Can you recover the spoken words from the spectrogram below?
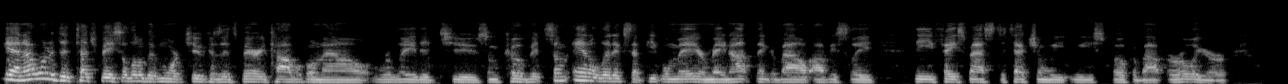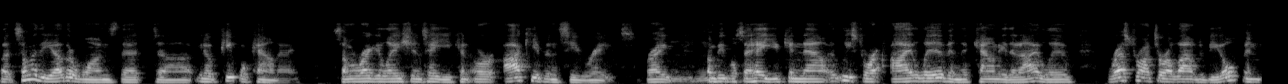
Yeah, and I wanted to touch base a little bit more too, because it's very topical now, related to some COVID, some analytics that people may or may not think about. Obviously, the face mask detection we we spoke about earlier but some of the other ones that uh, you know people counting some regulations hey you can or occupancy rates right? Mm-hmm. some people say hey you can now at least where i live in the county that i live restaurants are allowed to be open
